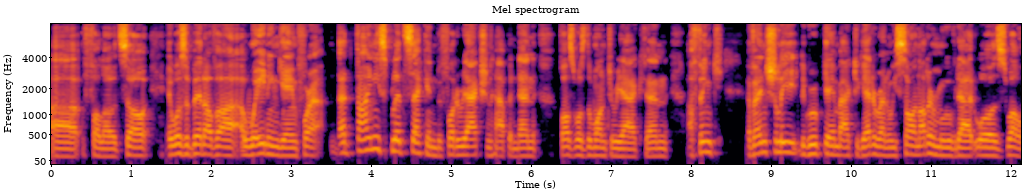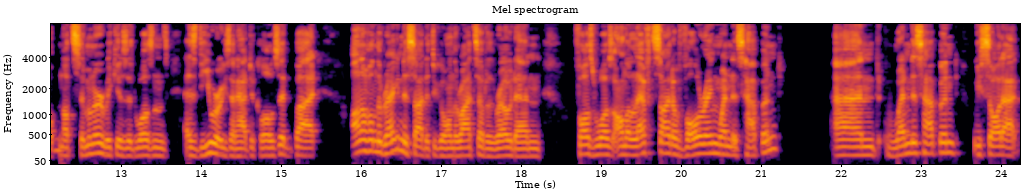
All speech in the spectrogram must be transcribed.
uh, followed. So it was a bit of a, a, waiting game for that tiny split second before the reaction happened. Then Vos was the one to react. And I think eventually the group came back together and we saw another move that was, well, not similar because it wasn't SD Worx that had to close it, but Anna van der Breggen decided to go on the right side of the road and Vos was on the left side of Vollering when this happened. And when this happened, we saw that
